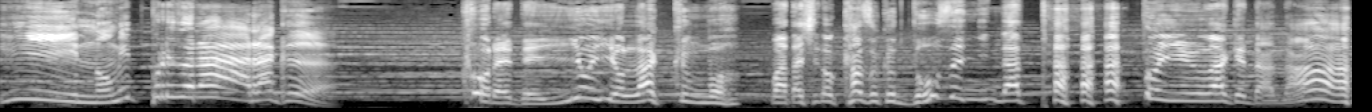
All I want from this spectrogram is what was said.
いい飲みっぷりだなラク。これでいよいよラックンも私の家族同然になった というわけだな。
